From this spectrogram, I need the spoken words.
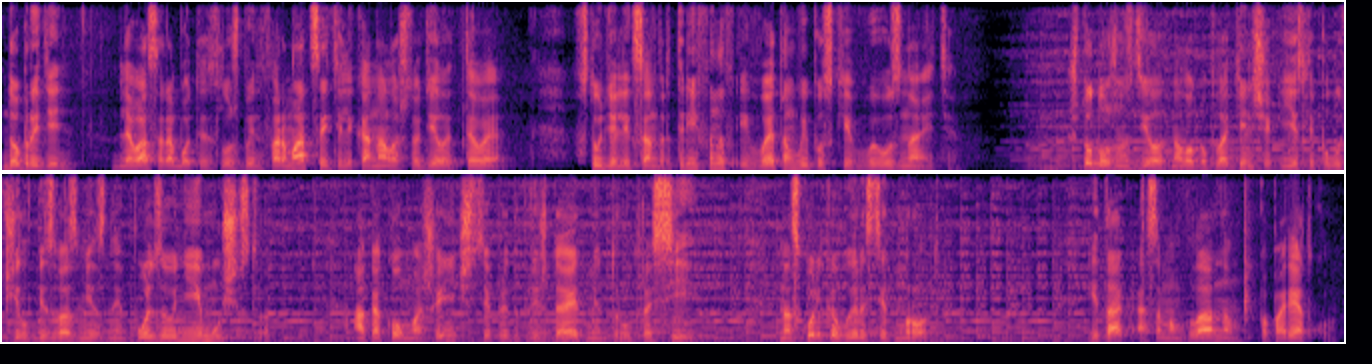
Добрый день! Для вас работает служба информации телеканала «Что делать ТВ». В студии Александр Трифонов и в этом выпуске вы узнаете. Что должен сделать налогоплательщик, если получил безвозмездное пользование имущества? О каком мошенничестве предупреждает Минтруд России? Насколько вырастет МРОД? Итак, о самом главном по порядку –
